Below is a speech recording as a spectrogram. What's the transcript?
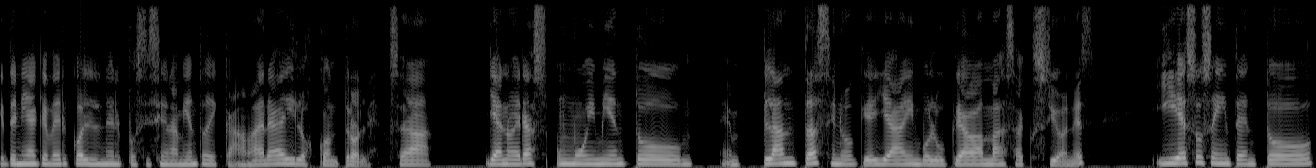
que tenía que ver con el posicionamiento de cámara y los controles. O sea, ya no era un movimiento en planta, sino que ya involucraba más acciones. Y eso se intentó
